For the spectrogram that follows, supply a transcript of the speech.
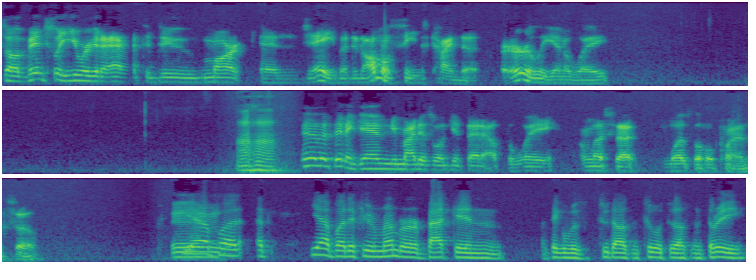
So eventually you were going to have to do Mark and Jay, but it almost seems kind of early in a way. Uh huh. Yeah, but then again, you might as well get that out the way, unless that was the whole plan. So, Yeah, but at, yeah, but if you remember back in I think it was 2002 or 2003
